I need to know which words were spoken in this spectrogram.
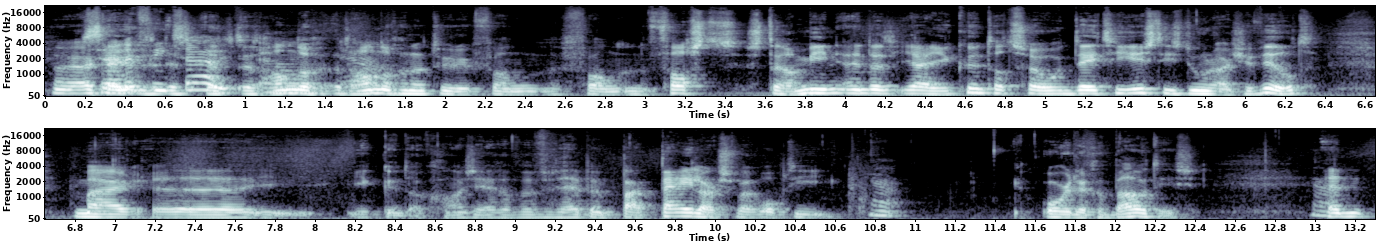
Nou ja, Zelf kijk, iets het, uit het, het handige, dan- het ja. handige natuurlijk van, van een vast stramien. En dat, ja, je kunt dat zo detailistisch doen als je wilt. Maar je kunt ook gewoon zeggen, we hebben een paar pijlers waarop die Ja. orde gebouwd is. En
